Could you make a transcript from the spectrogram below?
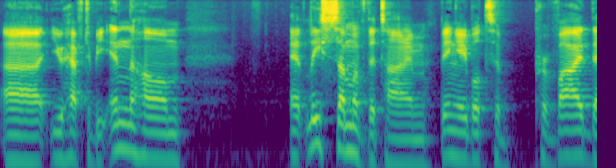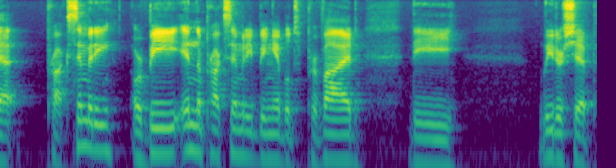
Uh, you have to be in the home at least some of the time being able to provide that proximity or be in the proximity, being able to provide the leadership,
